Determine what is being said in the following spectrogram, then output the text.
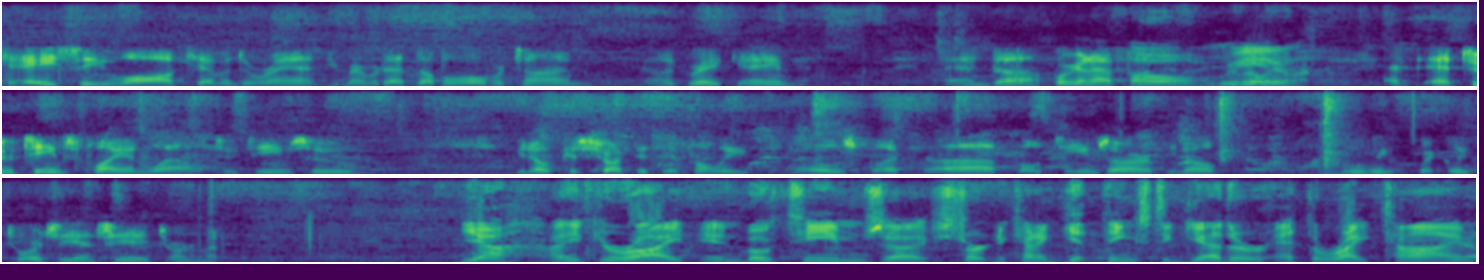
Acie Law, Kevin Durant. You remember that double overtime? Uh, great game, and uh, we're gonna have fun. Oh, tonight. We really are. And, and two teams playing well. Two teams who you know, constructed differently, those, but uh, both teams are, you know, moving quickly towards the NCAA tournament. Yeah, I think you're right. And both teams uh, starting to kind of get things together at the right time.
